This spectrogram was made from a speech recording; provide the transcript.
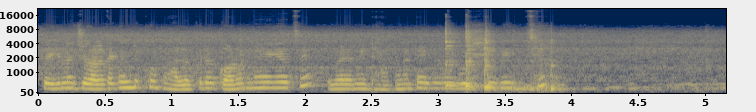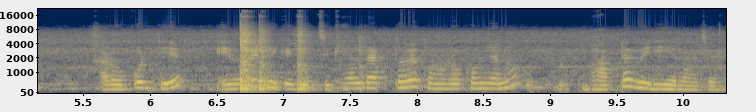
তো এখানে জলটা কিন্তু খুব ভালো করে গরম হয়ে গেছে। এবার আমি ঢাকনাটা এভাবে বসিয়ে দিচ্ছি। আর ওপর দিয়ে এইভাবে ঢেকে দিচ্ছি। খেয়াল রাখতে হবে কোনো রকম যেন ভাবটা বেরিয়ে না যায়।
